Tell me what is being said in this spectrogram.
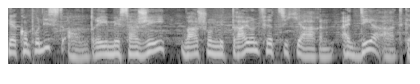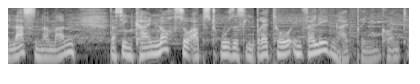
Der Komponist André Messager war schon mit 43 Jahren ein derart gelassener Mann, dass ihn kein noch so abstruses Libretto in Verlegenheit bringen konnte.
